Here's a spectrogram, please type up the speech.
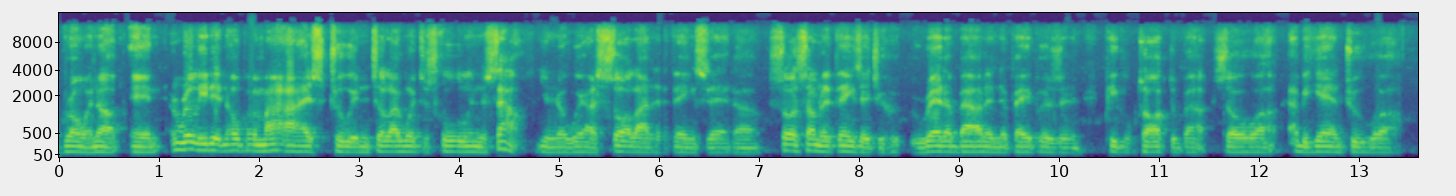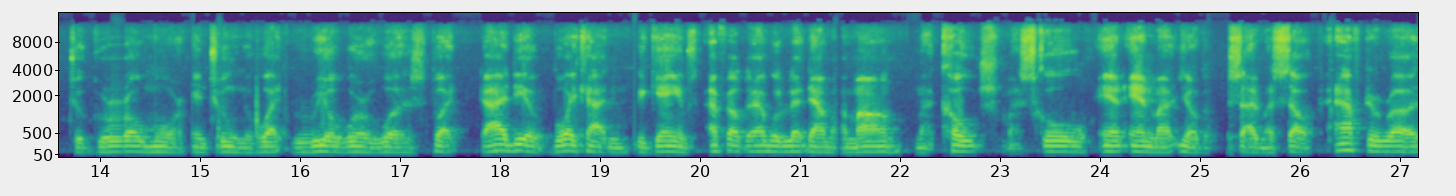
growing up. And really didn't open my eyes to it until I went to school in the South, you know, where I saw a lot of the things that, uh, saw some of the things that you read about in the papers and people talked about. So uh, I began to, uh, to grow more in tune to what real world was. But the idea of boycotting the games, I felt that I would let down my mom, my coach, my school, and and my you know beside myself. After uh,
